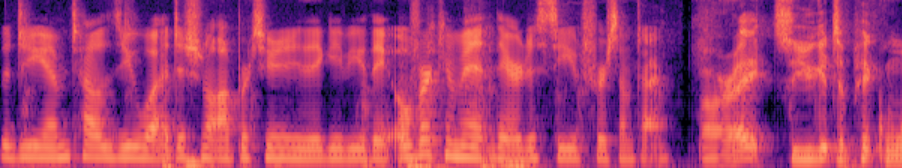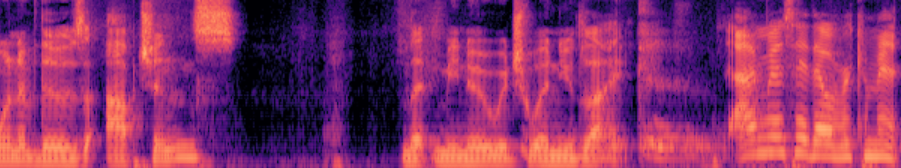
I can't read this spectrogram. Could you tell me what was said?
The GM tells you what additional opportunity they give you. They overcommit. They are deceived for some time. All right. So you get to pick one of those options. let me know which one you'd like. I'm gonna say they overcommit.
